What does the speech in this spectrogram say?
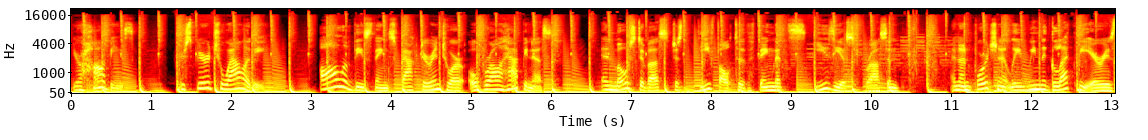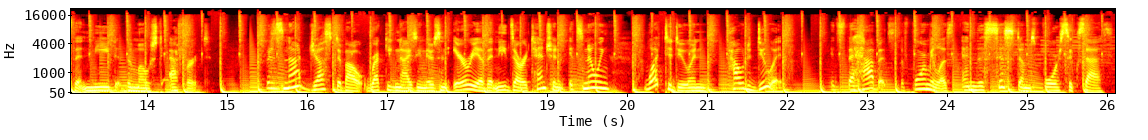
your hobbies, your spirituality. All of these things factor into our overall happiness. And most of us just default to the thing that's easiest for us. And, and unfortunately, we neglect the areas that need the most effort. But it's not just about recognizing there's an area that needs our attention, it's knowing what to do and how to do it. It's the habits, the formulas, and the systems for success,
